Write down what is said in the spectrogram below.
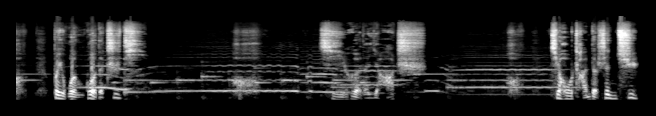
哦，被吻过的肢体，哦，饥饿的牙齿，哦，交缠的身躯，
